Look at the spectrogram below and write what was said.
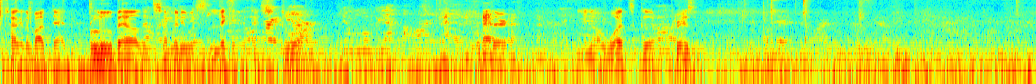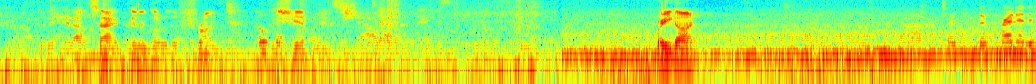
Talking about that bluebell that somebody was licking at the store. Up there. You know what's good in prison. Gonna head outside. Gonna go to the front of the ship. Where are you going? Um, to the front of the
